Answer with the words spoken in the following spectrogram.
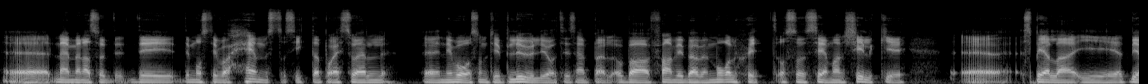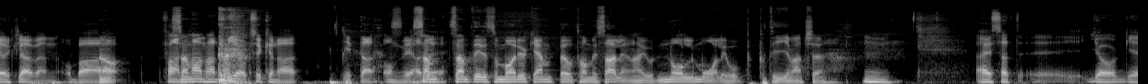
Eh, nej men alltså det, det, det måste ju vara hemskt att sitta på SHL eh, nivå som typ Luleå till exempel och bara fan vi behöver en målskytt och så ser man Kilki eh, spela i ett Björklöven och bara Ja. fan Sam- han hade vi också kunnat hitta om vi hade Sam, samtidigt som Mario Kempe och Tommy Sallinen har gjort noll mål ihop på tio matcher. Nej, så att eh, jag, eh,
